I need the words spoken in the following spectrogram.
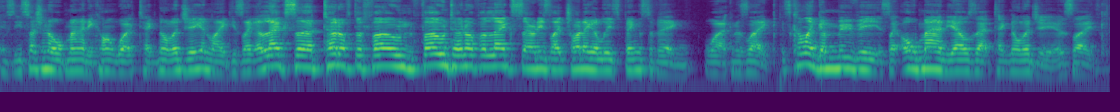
his, he's such an old man he can't work technology and like he's like Alexa turn off the phone phone turn off Alexa and he's like trying to get all these things to thing work and it's like it's kind of like a movie it's like old man yells at technology it's like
